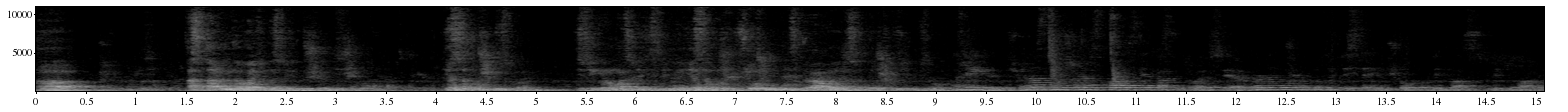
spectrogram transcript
а, оставим давайте до следующего года. Я соглашусь с вами. Если громадская действительно, я соглашусь, все, что будет здраво, я соглашусь и все. Андрій Юрійович, у нас, на жаль, склалася яка ситуація. Ми не можемо добитися нічого від вас, від влади.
